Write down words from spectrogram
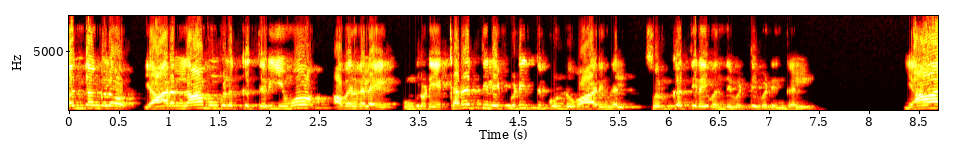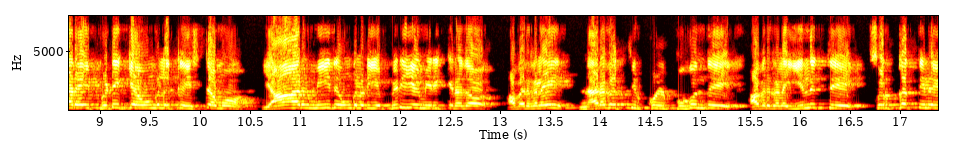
பந்தங்களோ யாரெல்லாம் உங்களுக்கு தெரியுமோ அவர்களை உங்களுடைய கரத்திலே பிடித்து கொண்டு வாருங்கள் சொர்க்கத்திலே வந்து விட்டு விடுங்கள். யாரை பிடிக்க உங்களுக்கு இஷ்டமோ யார் மீது உங்களுடைய பிரியம் இருக்கிறதோ அவர்களை நரகத்திற்குள் புகுந்து அவர்களை இழுத்து சொர்க்கத்திலே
